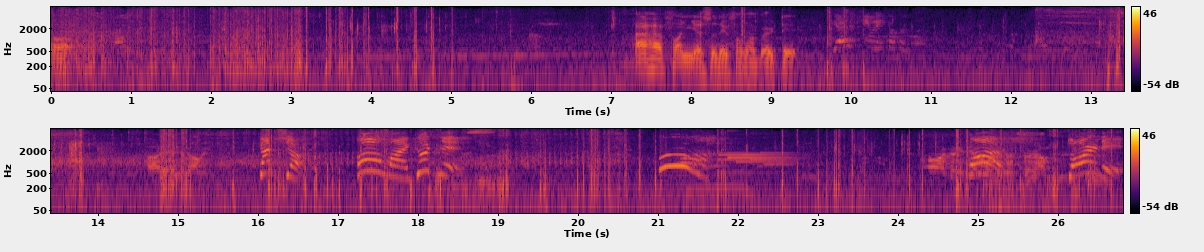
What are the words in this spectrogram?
Oh. I had fun yesterday for my birthday. Ah. Gotcha! Oh my goodness! Oh. Darn it!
